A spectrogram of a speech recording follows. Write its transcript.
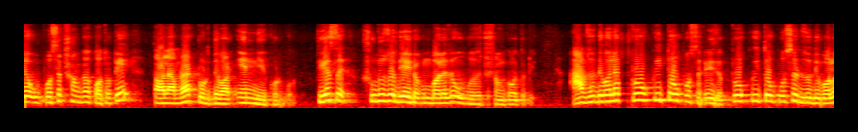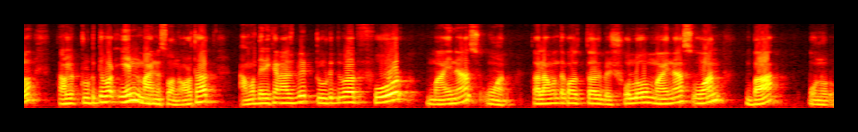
যে উপসেট সংখ্যা কতটি, তাহলে আমরা টু টু পাওয়ার এন নিয়ে করব। ঠিক আছে? শুধু যদি এরকম বলে যে উপসেট সংখ্যা কতটি? আর যদি বলে প্রকৃত উপসেট, এই যে প্রকৃত উপসেট যদি বলো, তাহলে two to the power N minus one অর্থাৎ আমাদের এখানে আসবে two to the power four minus one তাহলে আমাদের কত আসবে ষোলো মাইনাস ওয়ান বা পনেরো।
